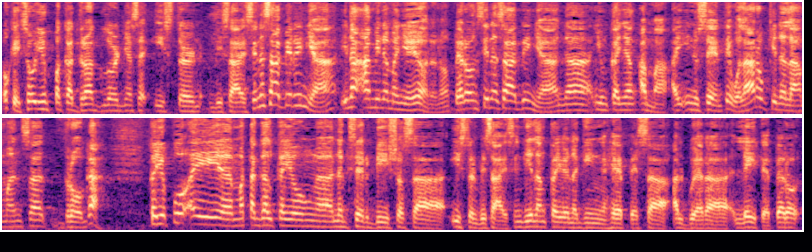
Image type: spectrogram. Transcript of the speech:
Okay, so yung pagka-drug lord niya sa Eastern Visayas, sinasabi rin niya, inaamin naman niya yun, ano? pero ang sinasabi niya na yung kanyang ama ay inosente, wala raw kinalaman sa droga. Kayo po ay uh, matagal kayong uh, nagserbisyo sa Eastern Visayas, hindi lang kayo naging hepe sa Albuera Leyte, pero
